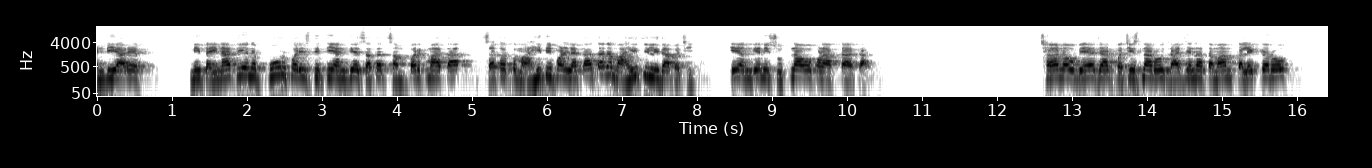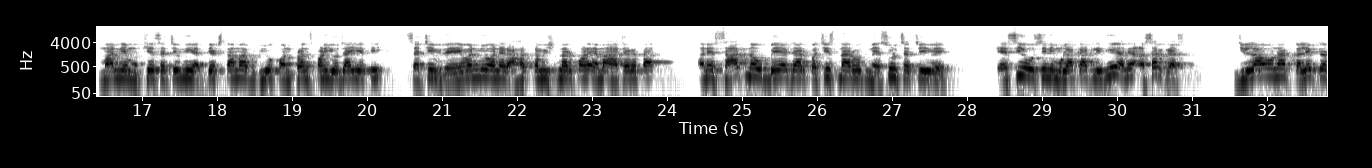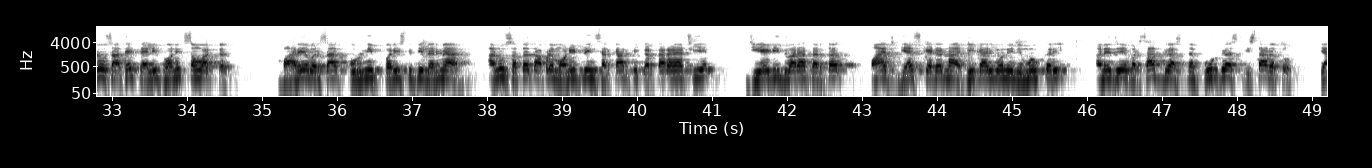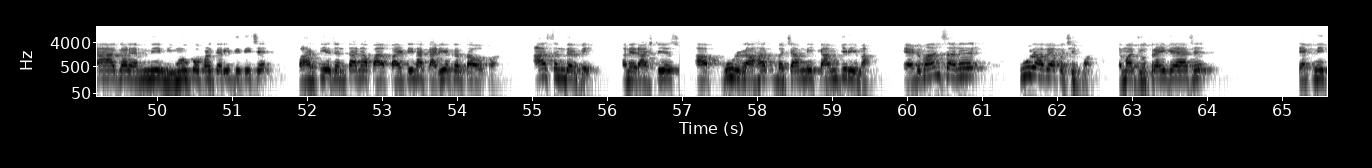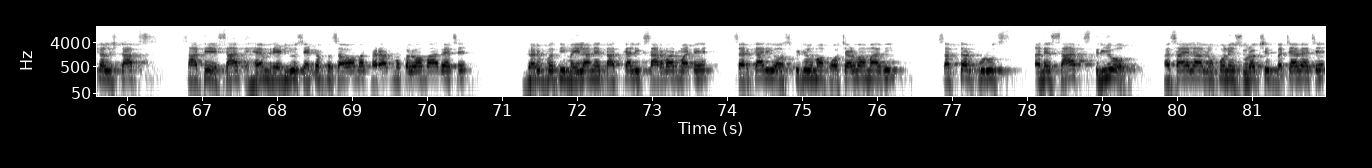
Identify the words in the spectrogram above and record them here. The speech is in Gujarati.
એનડીઆરએફની તૈનાતી અને પૂર પરિસ્થિતિ અંગે સતત સંપર્કમાં હતા. સતત માહિતી પણ લેતા હતા અને માહિતી લીધા પછી એ અંગેની સૂચનાઓ પણ આપતા હતા. છ નવ બે હજાર પચીસના રોજ રાજ્યના તમામ કલેક્ટરો માન્ય મુખ્ય સચિવની અધ્યક્ષતામાં વીડિયો કોન્ફરન્સ પણ યોજાઈ હતી. સચિવ રેવન્યુ અને રાહત કમિશનર પણ એમાં હાજર હતા અને સાત નવ બે હજાર પચીસના રોજ મહેસૂલ સચિવે એસસીઓસીની મુલાકાત લીધી અને અસરગ્રસ્ત જિલ્લાઓના કલેક્ટરો સાથે ટેલિફોનિક સંવાદ કર્યો. ભારે વરસાદ પૂરની પરિસ્થિતિ દરમિયાન આનું સતત આપણે મોનિટરિંગ સરકારથી કરતા રહ્યા છીએ. જીએડી દ્વારા તરત જ પાંચ ગેસ કેડરના અધિકારીઓની નિમણૂક કરી અને જે વરસાદગ્રસ્ત પૂરગ્રસ્ત વિસ્તાર હતો, ત્યાં આગળ એમની નિમણૂકો પણ કરી દીધી છે. ભારતીય જનતાના પાર્ટીના કાર્યકર્તાઓ પણ. આ સંદર્ભે અને રાષ્ટ્રીય આ પૂર રાહત બચાવની કામગીરીમાં એડવાન્સ અને પૂર આવ્યા પછી પણ એમાં જોતરાઈ ગયા છે. ટેકનિકલ સ્ટાફ સાથે સાત હેમ રેડિયો સેટઅપ વસાવવામાં થરાદ મોકલવામાં આવ્યા છે. ગર્ભવતી મહિલાને તાત્કાલિક સારવાર માટે સરકારી હોસ્પિટલમાં પહોંચાડવામાં આવી. સત્તર પુરુષ અને સાત સ્ત્રીઓ ફસાયેલા લોકોને સુરક્ષિત બચાવ્યા છે.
